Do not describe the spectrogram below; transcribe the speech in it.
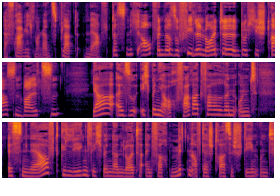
Da frage ich mal ganz platt, nervt das nicht auch, wenn da so viele Leute durch die Straßen walzen? Ja, also ich bin ja auch Fahrradfahrerin und es nervt gelegentlich, wenn dann Leute einfach mitten auf der Straße stehen und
